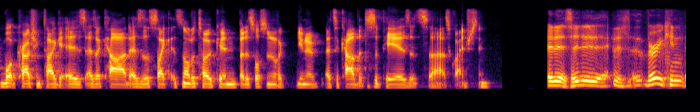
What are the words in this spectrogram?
what Crouching Tiger is as a card. As this like it's not a token, but it's also not a you know it's a card that disappears. It's uh, it's quite interesting. It is. It is very con-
